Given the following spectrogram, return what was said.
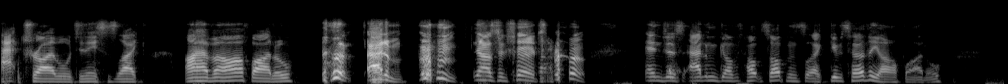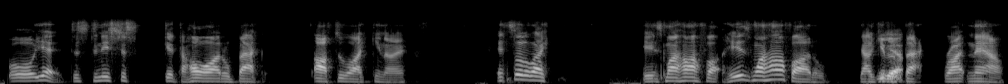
at tribal, Denise is like, I have a half idol. Adam, now's the chance. and just Adam goes, hops up and like gives her the half idol. Or yeah, does Denise just get the whole idol back after like you know? It's sort of like, here's my half. Here's my half idol. Now give Yeah. it back right now.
